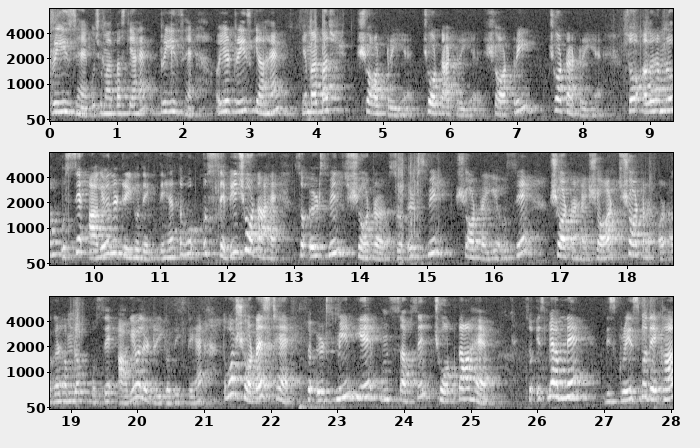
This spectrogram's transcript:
ट्रीज़ हैं। कुछ हमारे पास क्या है? ट्रीज़ हैं। और ये ट्रीज़ क्या हैं? ये हमारे पास शॉर्ट ट्री है छोटा ट्री है। शॉर्ट ट्री छोटा ट्री है। सो so, अगर हम लोग उससे आगे वाले ट्री को देखते हैं तो वो उससे भी छोटा है। So it's mean shorter so it's mean shorter ये उससे शॉर्टर है। शॉर्ट शॉर्टर और अगर हम लोग उससे आगे वाले ट्री को देखते हैं तो वो शॉर्टेस्ट है। सो इट्स मीन ये उन सबसे छोटा है। सो so, इसमें हमने डिस्क्रीज को देखा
